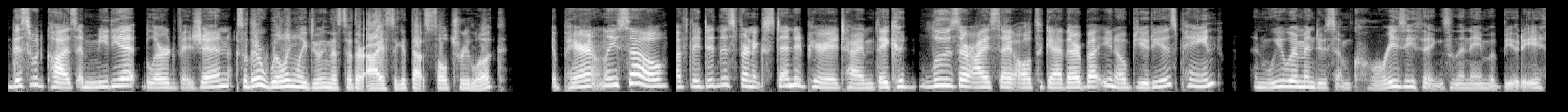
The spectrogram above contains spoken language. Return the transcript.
This would cause immediate blurred vision. So they're willingly doing this to their eyes to get that sultry look. Apparently so. If they did this for an extended period of time, they could lose their eyesight altogether. But, you know, beauty is pain, and we women do some crazy things in the name of beauty.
